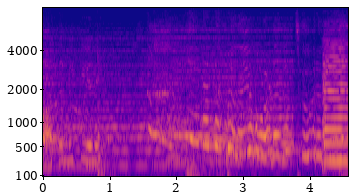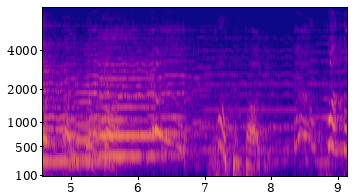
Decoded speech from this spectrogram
ಮಾತನ್ನು ಕೇಳಿ. ನನ್ನ ಹೃದಯ ಓಡಲು ಚೂರು ಒಬ್ಬ ತಾಯಿ ಒಂದು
